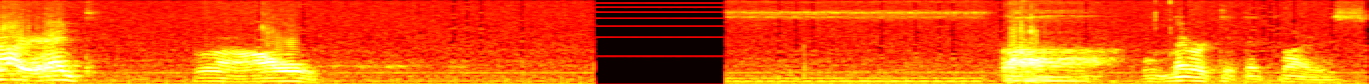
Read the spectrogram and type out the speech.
Giant. Oh. Ah, We'll never get that virus.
